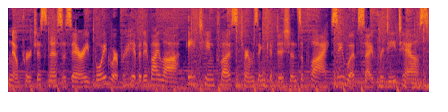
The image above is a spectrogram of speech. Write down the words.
No purchase necessary. Void where prohibited by law. 18 plus terms and conditions apply. See website for details.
